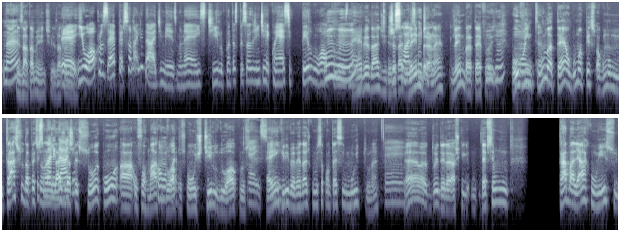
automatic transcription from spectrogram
né? Exatamente, É, exatamente. e o óculos é personalidade mesmo, né? É estilo. Quantas pessoas a gente reconhece pelo óculos, Uhum. né? É verdade, é verdade. Lembra, né? Lembra até. Foi. Uhum. Ou Muito. vincula até alguma algum traço da personalidade, Personalidade. da pessoa com a- o formato Com o do for- óculos, com o estilo do óculos. É isso. É incrível, é verdade como isso acontece muito, né? É. É doideira. Acho que deve ser um. Trabalhar com isso,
